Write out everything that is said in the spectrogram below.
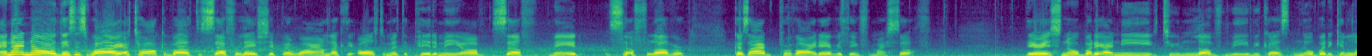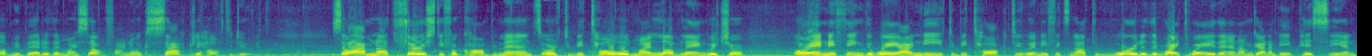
And I know this is why I talk about the self relationship and why I'm like the ultimate epitome of self made self lover because I provide everything for myself. There is nobody I need to love me because nobody can love me better than myself. I know exactly how to do it. So I'm not thirsty for compliments or to be told my love language or or anything the way I need to be talked to and if it's not worded the right way then I'm gonna be pissy and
